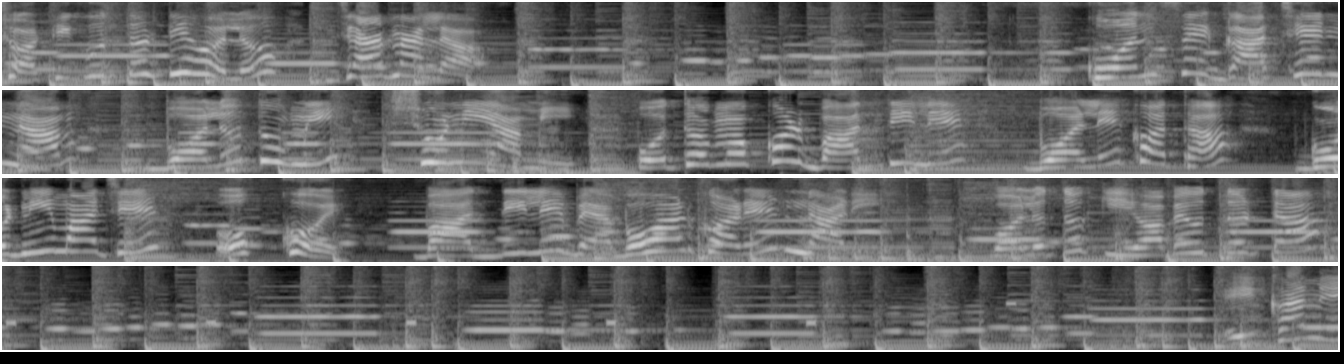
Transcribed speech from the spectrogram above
সঠিক উত্তরটি হলো জানালা। কোন সে গাছের নাম বলো তুমি? শুনি আমি। প্রথম অক্ষর বাদ দিলে বলে কথা গণি মাঝে অক্ষয় বাদ দিলে ব্যবহার করে নারী। বলো তো কি হবে উত্তরটা? এখানে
